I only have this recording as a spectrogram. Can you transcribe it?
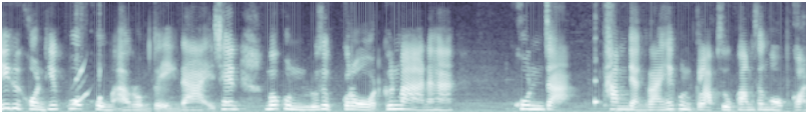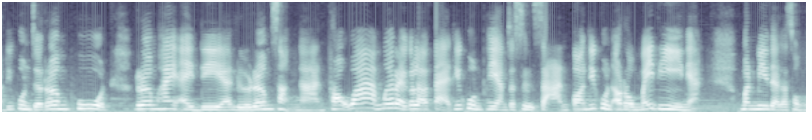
นี่คือคนที่ควบคุมอารมณ์ตัวเองได้ เช่น เมื่อคุณรู้สึกโกรธขึ้นมานะคะ คุณจะ ทำอย่างไรให้คุณกลับสู่ความสงบก่อนที่คุณจะเริ่มพูด เริ่มให้ไอเดียหรือเริ่มสั่งงาน เพราะว่าเมื่อไรก็แล้วแต่ที่คุณพยายามจะสื่อสารตอนที่คุณอารมณ์ไม่ดีเนี่ยมันมีแต่จะส่ง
